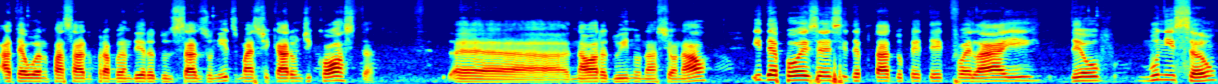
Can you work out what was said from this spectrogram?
até o ano passado para a bandeira dos Estados Unidos, mas ficaram de costa é, na hora do hino nacional e depois esse deputado do PT que foi lá e deu munição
